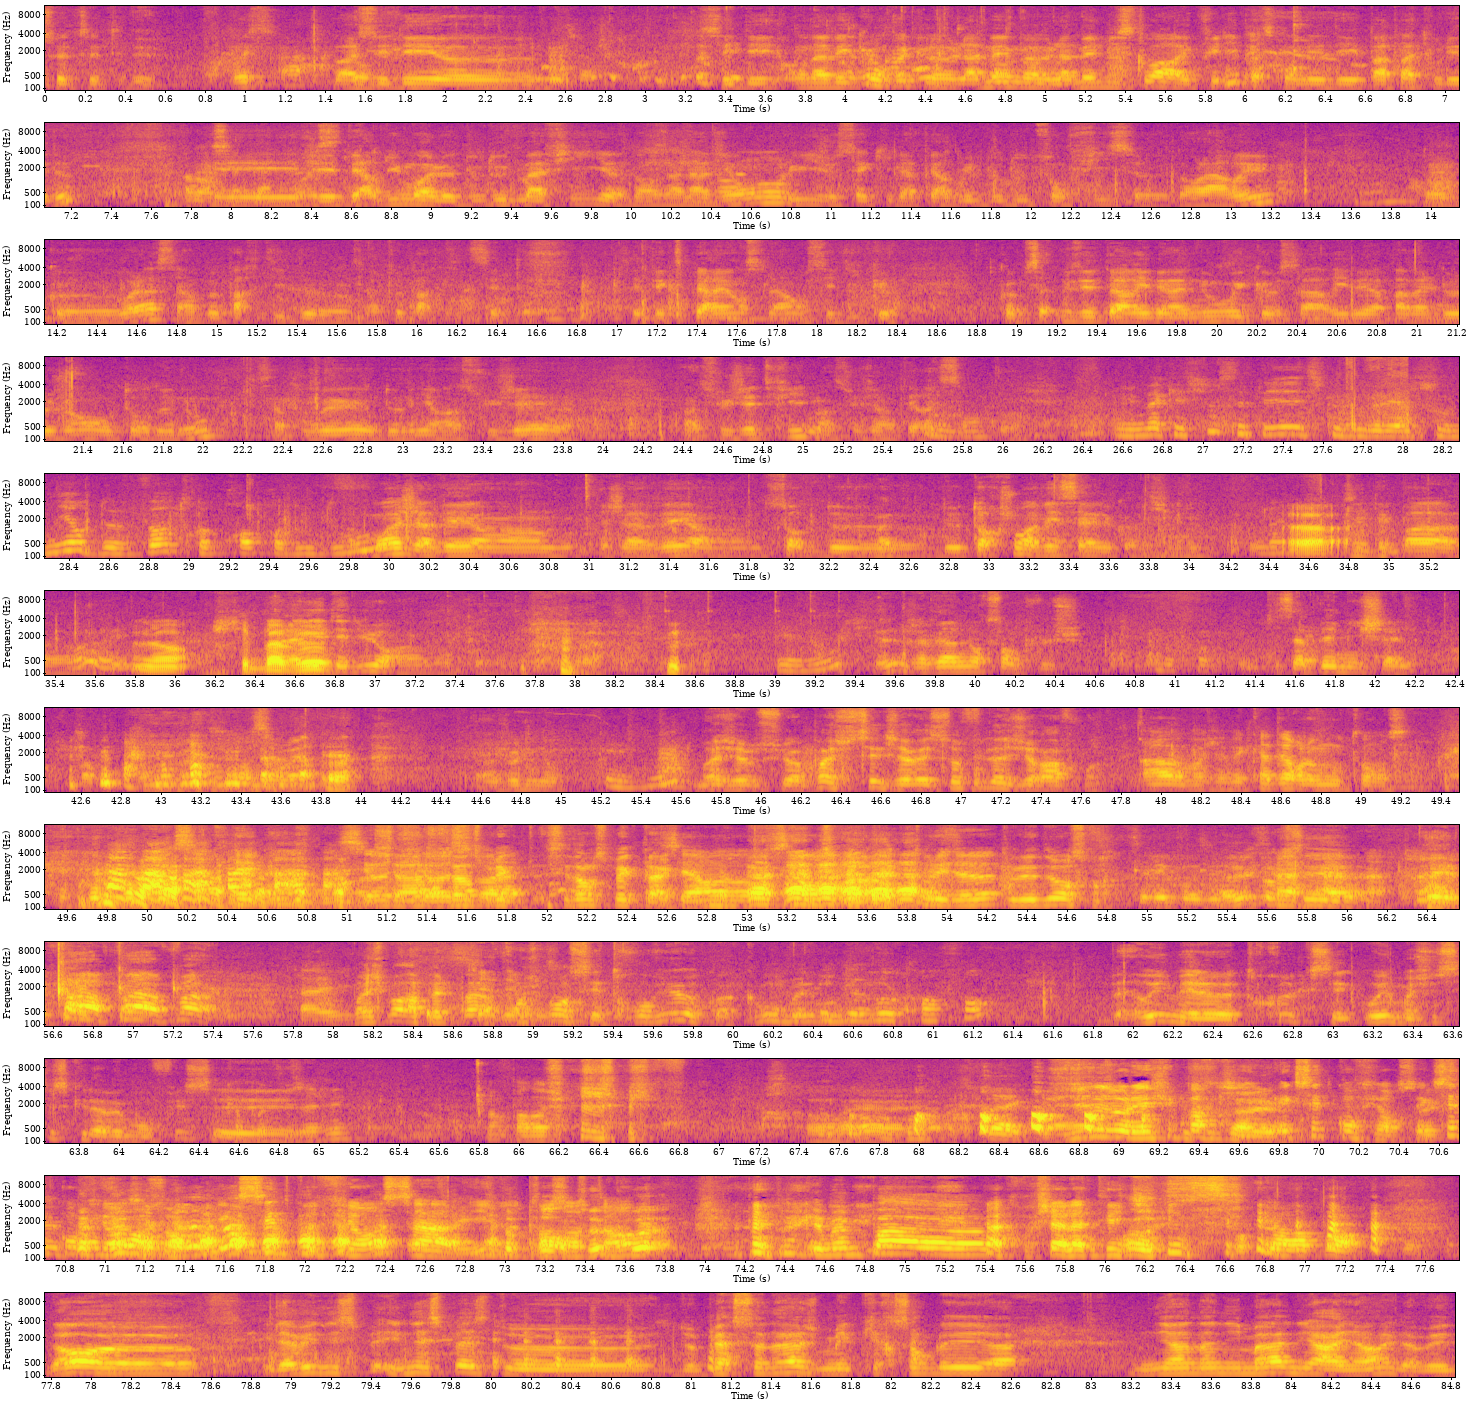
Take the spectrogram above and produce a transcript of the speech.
cette, cette idée Oui, bah, c'est des, euh, des- on a vécu en fait le- la même, la même histoire avec Philippe parce qu'on est des papas tous les deux. Ah non. Et j'ai perdu moi le doudou de ma fille dans un avion. Lui, je sais qu'il a perdu le doudou de son fils euh, dans la rue. Donc euh, voilà, c'est un peu parti de, c'est un peu parti de cette, cette expérience-là. On s'est dit que comme ça nous est arrivé à nous et que ça arrivait à pas mal de gens autour de nous, ça pouvait devenir un sujet, euh, un sujet de film, un sujet intéressant. quoi. Mais ma question c'était est-ce que vous avez un souvenir de votre propre doudou? Moi, j'avais un, j'avais une sorte de, de torchon à vaisselle, comme tu dis. Ah, C'était pas. euh, non, je pas vu. était dure. hein, donc, euh, voilà. Et vous? J'avais un ours en peluche qui s'appelait Michel. Un joli nom. Et vous Moi, je me souviens pas, je sais que j'avais Sophie la girafe. moi. Ah, moi j'avais Kader le mouton aussi. C'est un- un dans le spectacle. C'est en, c'est en spectacle tous les deux. Tous les deux, on se C'est les posés. Ah oui, comme c'est. et pa, pa, pa. Ah oui. Moi, je me rappelle pas, franchement, c'est trop vieux, quoi. Comment Et voulez-vous de votre enfant Ben oui, mais le truc, c'est. Oui, moi, je sais ce qu'il avait, mon fils. Un peu plus Et... âgé Non, pardon, je, je- suis désolé, je suis parti. Excès de confiance, excès de confiance. Excès de confiance, ça arrive de temps en temps. Le truc est même pas. euh, Accroché à la Oh, tétine. Rapport. Non, euh, il avait une espèce, de, personnage, mais qui ressemblait ni à un animal, ni à rien. Il avait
